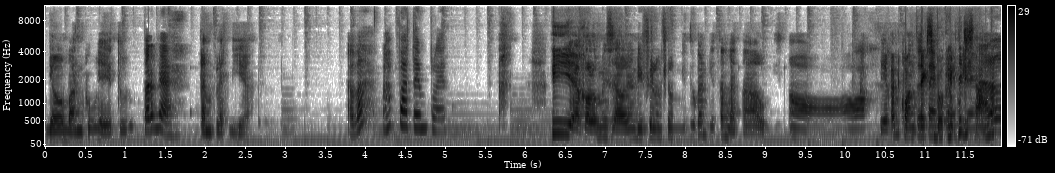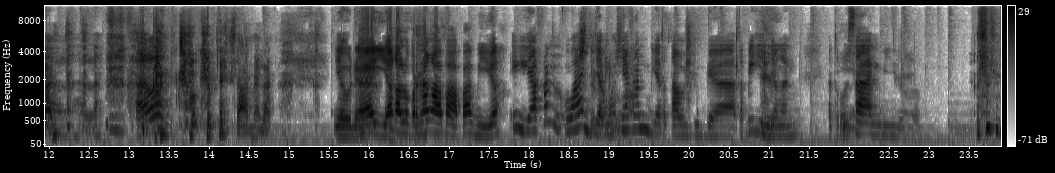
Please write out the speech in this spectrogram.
jawabanku yaitu pernah template dia Apa template? iya kalau misalnya di film-film gitu kan kita nggak tahu gitu. Oh, ya kan konteks bokepnya di template-nya. sana kan alah alah konteks bokepnya di sana kan ya udah, iya kalau pernah nggak apa-apa, Bill. Iya kan wajar, maksudnya kan biar tahu juga, tapi ya Iya. jangan keterusan gitu. Ih,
